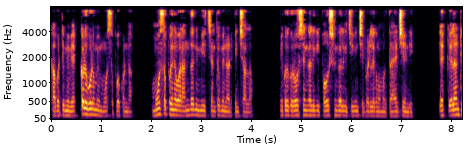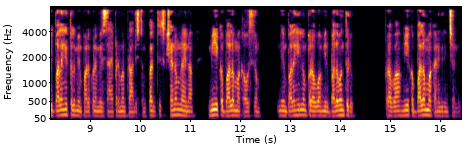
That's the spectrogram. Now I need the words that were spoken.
కాబట్టి మేము ఎక్కడ కూడా మేము మోసపోకుండా మోసపోయిన వారందరినీ మీ చెంత మీద నడిపించాలా? మీ ఒక రోషం కలిగి పౌరుషం కలిగి జీవించే బిడ్డలుగా మమ్మల్ని తయారు చేయండి. ఎలాంటి బలహీతలు మేము పడకుండా మీరు సహాయపడమని ప్రార్థిస్తాం ప్రతి క్షణంనైనా మీ యొక్క బలం మాకు అవసరం. మేము బలహీనం ప్రవ్వా మీరు బలవంతుడు. ప్రవ్వా మీ యొక్క బలం మాకు అనుగ్రించండి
